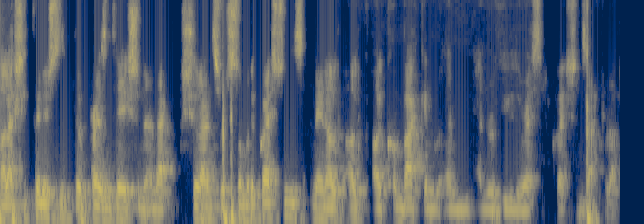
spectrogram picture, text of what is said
I'll actually finish the, the, presentation and that should answer some of the questions, and then I'll, I'll, I'll come back and, and, and review the rest of the questions after that.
